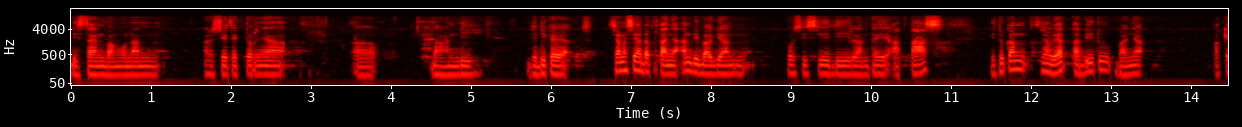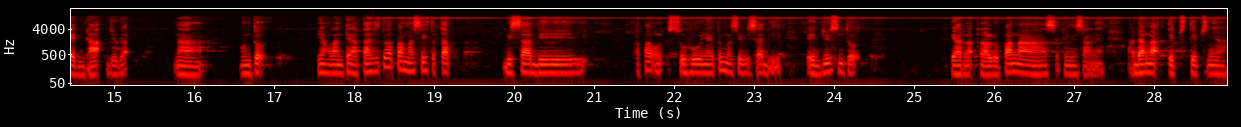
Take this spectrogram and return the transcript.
desain bangunan arsitekturnya uh, Bang Andi. Jadi kayak saya masih ada pertanyaan di bagian posisi di lantai atas. Itu kan saya lihat tadi itu banyak pakai dak juga. Nah, untuk yang lantai atas itu apa masih tetap bisa di apa suhunya itu masih bisa di reduce untuk biar nggak terlalu panas itu misalnya. Ada nggak tips-tipsnya?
